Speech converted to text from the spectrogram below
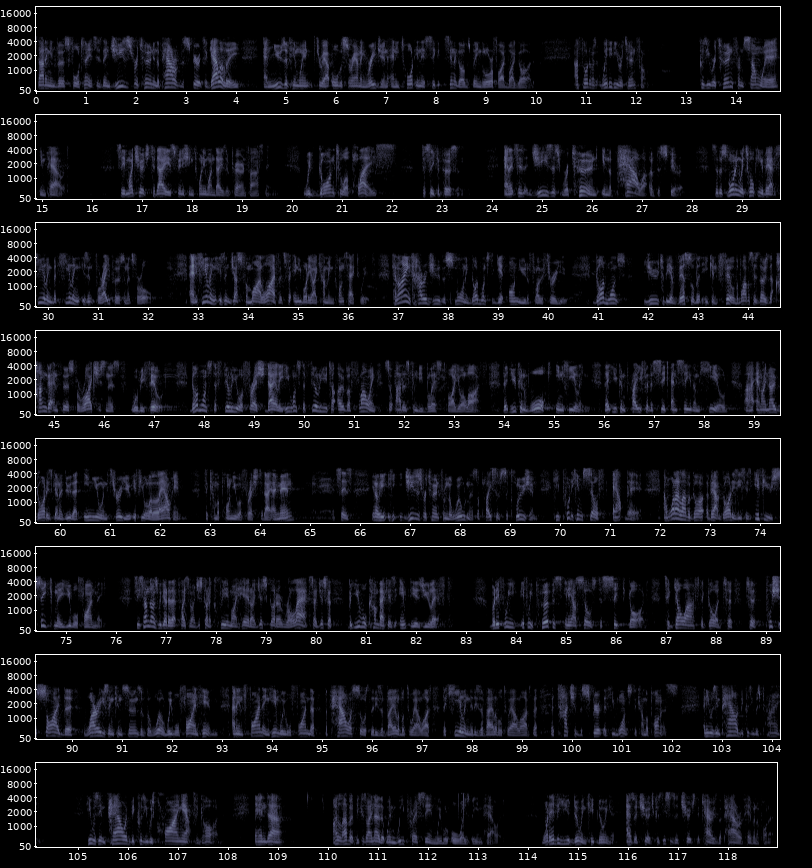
starting in verse 14. It says, Then Jesus returned in the power of the Spirit to Galilee and news of him went throughout all the surrounding region, and he taught in their synagogues, being glorified by God. I thought, where did he return from? Because he returned from somewhere empowered. See, my church today is finishing 21 days of prayer and fasting. We've gone to a place to seek a person. And it says that Jesus returned in the power of the Spirit. So this morning we're talking about healing, but healing isn't for a person, it's for all. And healing isn't just for my life, it's for anybody I come in contact with. Can I encourage you this morning? God wants to get on you to flow through you. God wants you to be a vessel that He can fill. The Bible says those that hunger and thirst for righteousness will be filled. God wants to fill you afresh daily. He wants to fill you to overflowing so others can be blessed by your life. That you can walk in healing. That you can pray for the sick and see them healed. Uh, and I know God is going to do that in you and through you if you'll allow Him to come upon you afresh today. Amen? Amen. It says, you know, he, he, Jesus returned from the wilderness, a place of seclusion. He put himself out there. And what I love about God is he says, if you seek me, you will find me. See, sometimes we go to that place of, I just got to clear my head, I just got to relax, I just got, but you will come back as empty as you left. But if we, if we purpose in ourselves to seek God, to go after God, to, to push aside the worries and concerns of the world, we will find Him. And in finding Him, we will find the, the power source that is available to our lives, the healing that is available to our lives, the, the touch of the Spirit that He wants to come upon us. And he was empowered because he was praying. He was empowered because he was crying out to God. And uh, I love it because I know that when we press in, we will always be empowered. Whatever you're doing, keep doing it as a church because this is a church that carries the power of heaven upon it.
